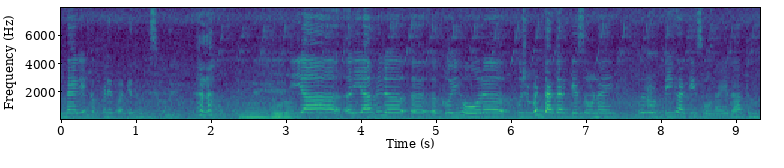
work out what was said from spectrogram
ਮਹਿੰਗੇ ਕੱਪੜੇ ਪਾ ਕੇ ਥੋੜੀ ਸੋਣਾ ਹੈ ਹਨਾ ਜਾਂ ਜਾਂ ਫਿਰ ਕੋਈ ਹੋਰ ਕੁਝ ਵੱਡਾ ਕਰਕੇ ਸੋਣਾ ਹੈ ਰੋਟੀ ਖਾ ਕੇ ਸੋਣਾ ਹੈ ਰਾਤ ਨੂੰ।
